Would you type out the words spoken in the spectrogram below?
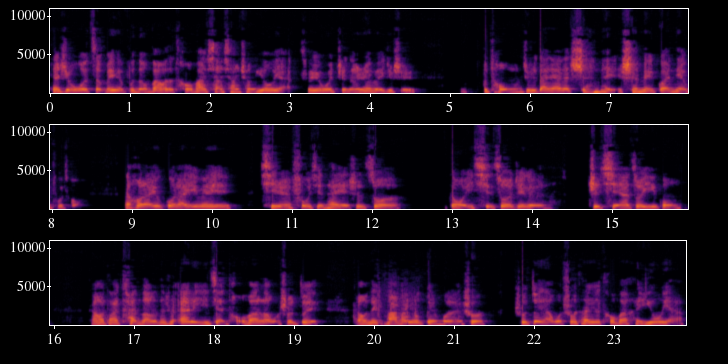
但是我怎么也不能把我的头发想象成优雅，所以我只能认为就是不同，就是大家的审美审美观点不同。那后来又过来一位西人父亲，他也是做跟我一起做这个执勤啊，做义工。然后他看到了，他说：艾丽，你剪头发了？我说对。然后那个妈妈又跟过来说。”说对呀，我说他这个头发很优雅，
